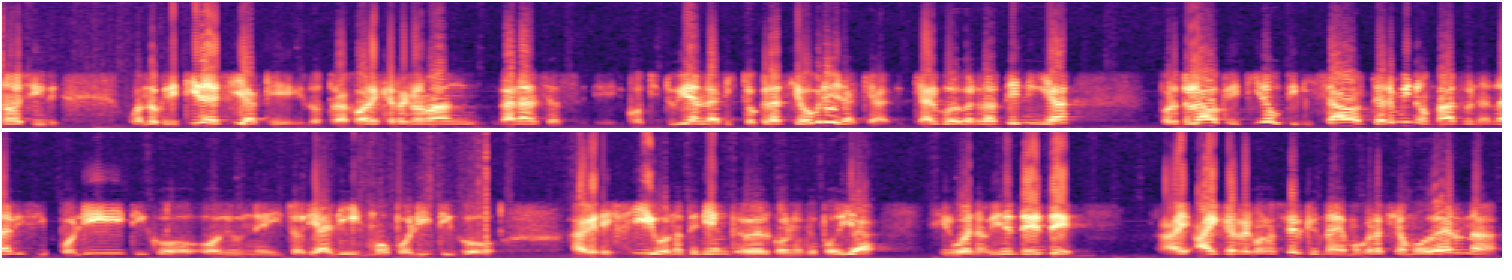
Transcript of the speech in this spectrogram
¿no? Es decir, cuando Cristina decía que los trabajadores que reclamaban ganancias eh, constituían la aristocracia obrera, que, que, algo de verdad tenía, por otro lado Cristina utilizaba términos más de un análisis político o de un editorialismo político agresivo, no tenían que ver con lo que podía decir, bueno, evidentemente hay, hay que reconocer que una democracia moderna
